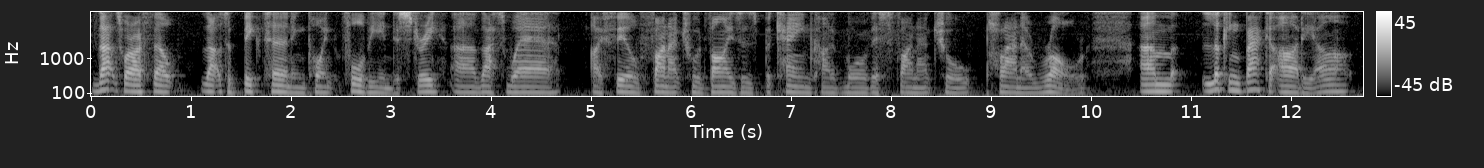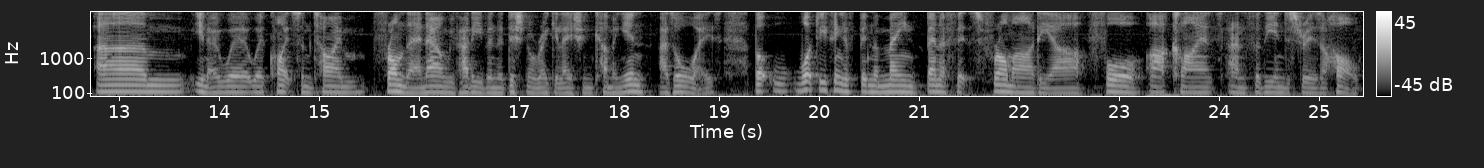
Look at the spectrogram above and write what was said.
that's where I felt that was a big turning point for the industry. Uh, that's where I feel financial advisors became kind of more of this financial planner role. Um, looking back at RDR, um, you know, we're, we're quite some time from there now. And we've had even additional regulation coming in, as always. But what do you think have been the main benefits from RDR for our clients and for the industry as a whole?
